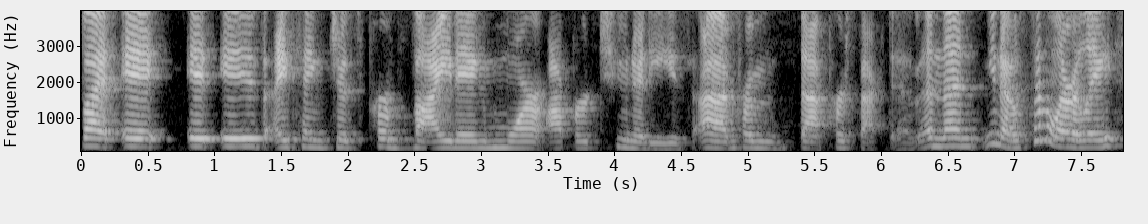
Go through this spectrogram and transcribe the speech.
but it it is i think just providing more opportunities um, from that perspective and then you know similarly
